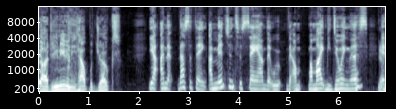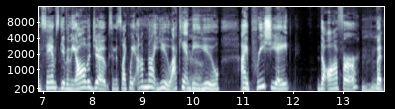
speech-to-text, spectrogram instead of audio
Uh, do you need any help with jokes? Yeah, I know. That's the thing. I mentioned to Sam that, we, that I might be doing this, Yeah. and Sam's giving me all the jokes, and it's like, wait, I'm not you. I can't be you. I appreciate the offer, Mm-hmm. but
